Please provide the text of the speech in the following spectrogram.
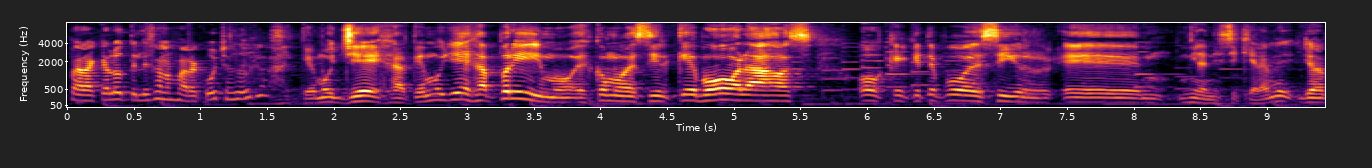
¿para qué lo utilizan los maracuchos, Douglas? Ay, qué molleja, qué molleja, primo. Es como decir qué bolas. O qué, qué te puedo decir. Eh, mira, ni siquiera me- yo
